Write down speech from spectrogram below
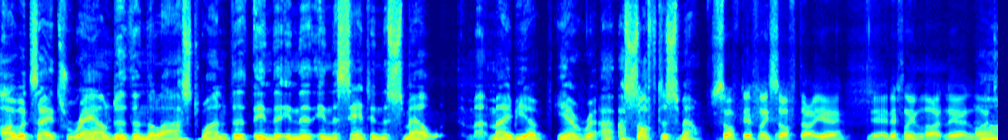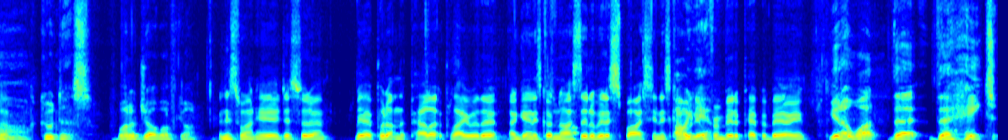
I would say it's rounder than the last one. The in the in the in the scent, in the smell, M- maybe a yeah a, a softer smell. Soft, definitely softer. Yeah, yeah, definitely light, yeah, lighter. Oh goodness, what a job I've got. And this one here, just sort of yeah, put it on the palate, play with it. Again, it's got a nice little bit of spiciness coming yeah. in from a bit of pepperberry. You know what? The the heat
